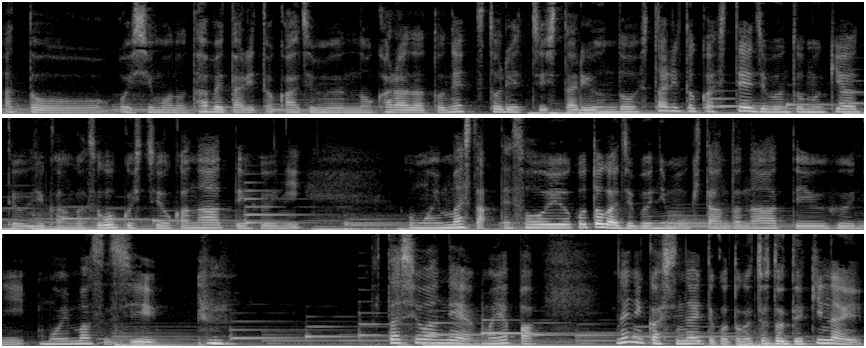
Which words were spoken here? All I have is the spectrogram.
あと美味しいもの食べたりとか自分の体とねストレッチしたり運動したりとかして自分と向き合うっていう時間がすごく必要かなっていうふうに思いました。でそういうことが自分にも起きたんだなっていうふうに思いますし 私はね、まあ、やっぱ何かしないってことがちょっとできない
